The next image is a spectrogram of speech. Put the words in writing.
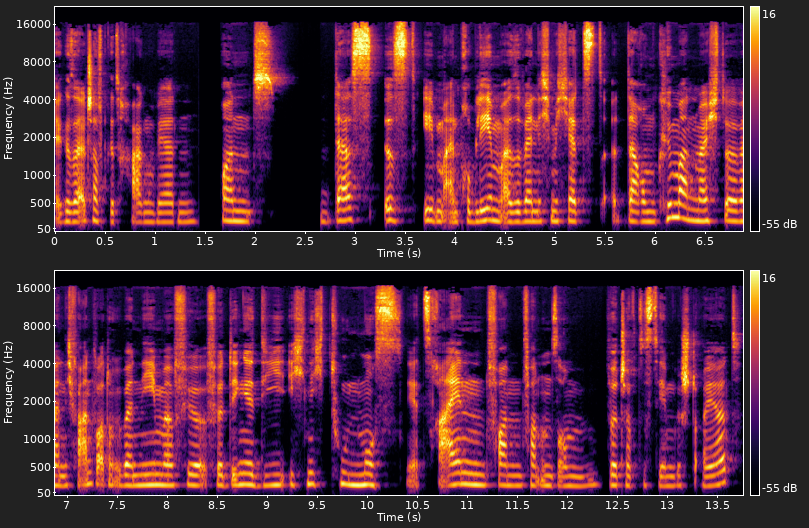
der Gesellschaft getragen werden. Und das ist eben ein Problem. Also wenn ich mich jetzt darum kümmern möchte, wenn ich Verantwortung übernehme für, für Dinge, die ich nicht tun muss, jetzt rein von, von unserem Wirtschaftssystem gesteuert,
